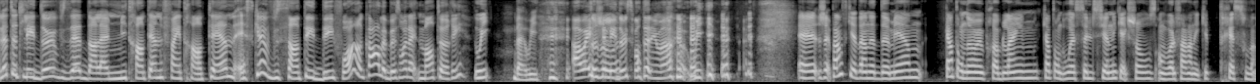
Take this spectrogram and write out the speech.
Là, toutes les deux, vous êtes dans la mi-trentaine, fin trentaine. Est-ce que vous sentez des fois encore le besoin d'être mentoré? Oui. Ben oui. ah ouais, Toujours. les deux spontanément? oui. Euh, je pense que dans notre domaine, quand on a un problème, quand on doit solutionner quelque chose, on va le faire en équipe très souvent.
